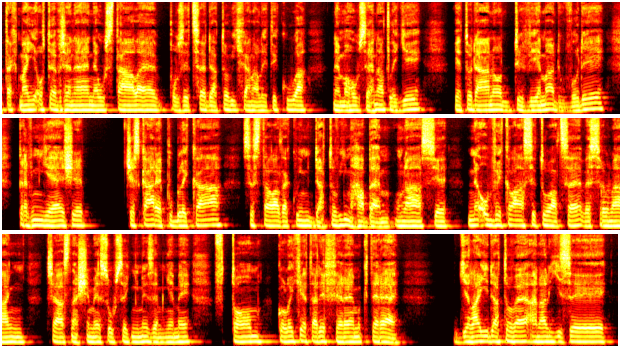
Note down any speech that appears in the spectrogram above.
tak mají otevřené neustále pozice datových analytiků a nemohou sehnat lidi. Je to dáno dvěma důvody. První je, že Česká republika se stala takovým datovým hubem. U nás je neobvyklá situace ve srovnání třeba s našimi sousedními zeměmi v tom, kolik je tady firm, které dělají datové analýzy, Eh,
